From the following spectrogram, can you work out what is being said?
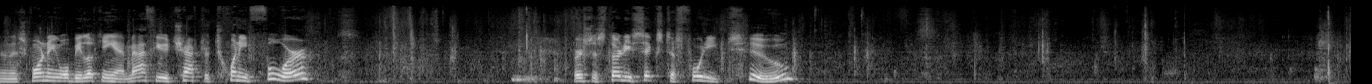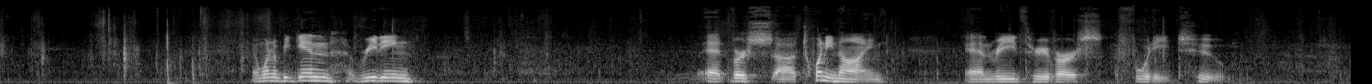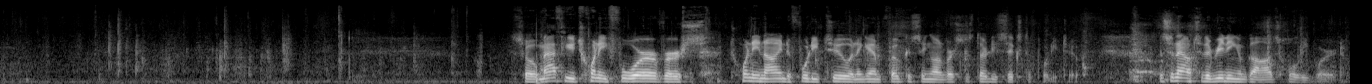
And this morning we'll be looking at Matthew chapter 24, verses 36 to 42. I want to begin reading at verse uh, 29 and read through verse 42. So, Matthew 24, verse 29 to 42, and again focusing on verses 36 to 42. Listen now to the reading of God's holy word.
